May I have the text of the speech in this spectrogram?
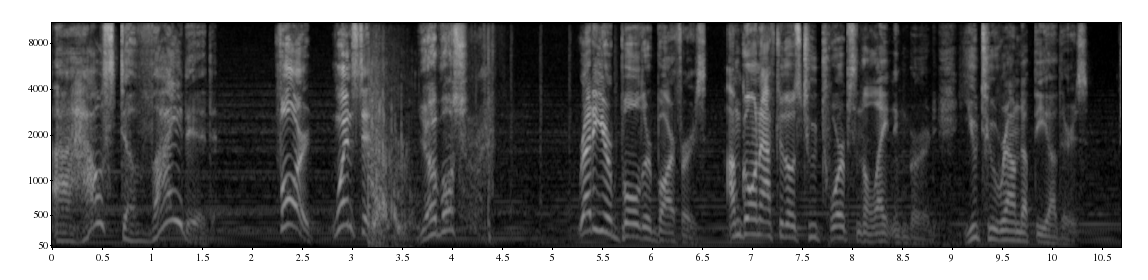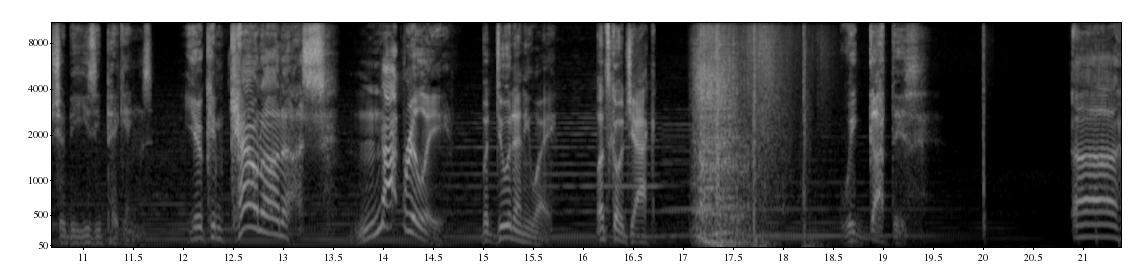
A house divided. Ford, Winston, Yeah, boss? ready your boulder barfers. I'm going after those two twerps and the lightning bird. You two round up the others. Should be easy pickings. You can count on us. Not really, but do it anyway. Let's go, Jack. We got this. Uh,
